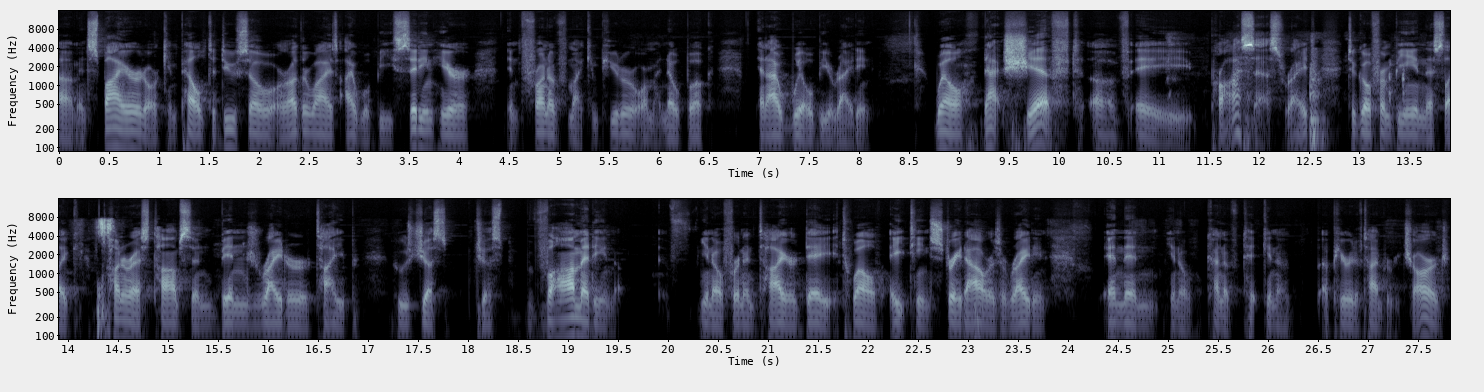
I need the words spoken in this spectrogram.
um, inspired or compelled to do so or otherwise, I will be sitting here in front of my computer or my notebook, and I will be writing. Well, that shift of a process, right, to go from being this like Hunter S. Thompson binge writer type who's just just vomiting, you know, for an entire day, 12, 18 straight hours of writing, and then, you know, kind of taking a, a period of time to recharge,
